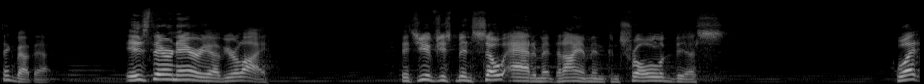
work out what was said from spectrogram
Think about that. Is there an area of your life that you've just been so adamant that I am in control of this, what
